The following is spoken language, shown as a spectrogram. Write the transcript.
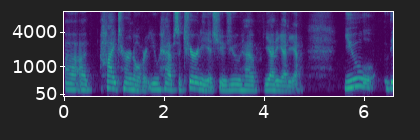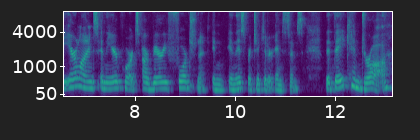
uh, a high turnover, you have security issues, you have yada yada yada. You, the airlines and the airports are very fortunate in in this particular instance that they can draw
